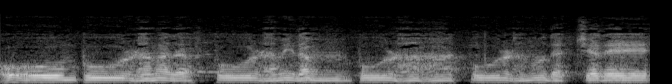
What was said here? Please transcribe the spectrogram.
ॐ पूर्णमदः पूर्णमिदम् पूर्णात् पूर्णमुदच्यते।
